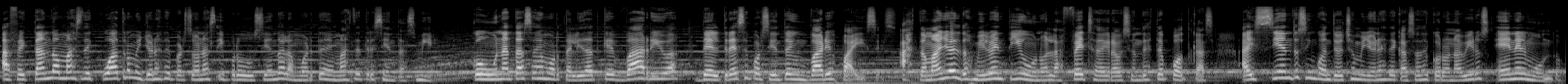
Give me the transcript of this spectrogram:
afectando a más de 4 millones de personas y produciendo la muerte de más de 300.000, con una tasa de mortalidad que va arriba del 13% en varios países. Hasta mayo del 2021, la fecha de grabación de este podcast, hay 158 millones de casos de coronavirus en el mundo,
